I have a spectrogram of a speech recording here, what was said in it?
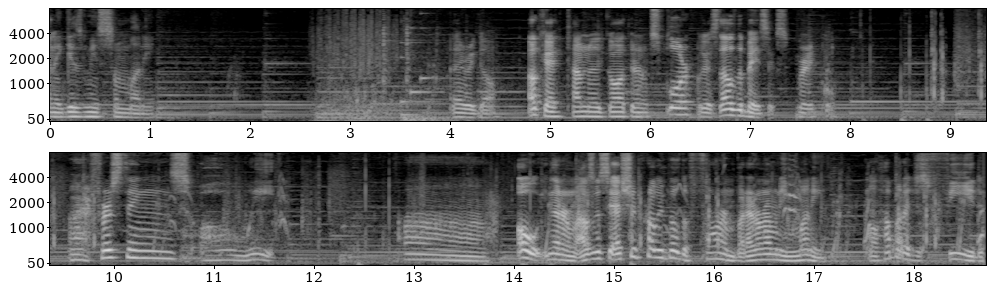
and it gives me some money. There we go. Okay, time to go out there and explore. Okay, so that was the basics. Very cool. Alright, first things... Oh, wait. Uh... Oh, no, no, no. I was gonna say, I should probably build a farm, but I don't have any money. Well, how about I just feed...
